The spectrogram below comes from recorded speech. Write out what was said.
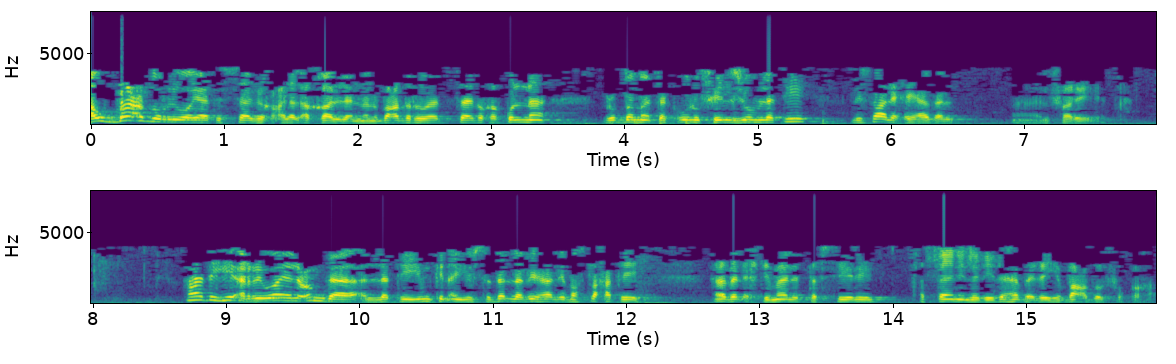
أو بعض الروايات السابقة على الأقل لأن بعض الروايات السابقة قلنا ربما تكون في الجملة لصالح هذا الفريق. هذه الرواية العمدة التي يمكن أن يستدل بها لمصلحة هذا الاحتمال التفسيري الثاني الذي ذهب إليه بعض الفقهاء.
